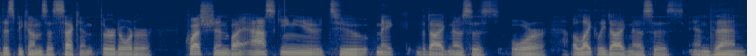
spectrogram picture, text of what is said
this becomes a second, third order question by asking you to make the diagnosis or a likely diagnosis and then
